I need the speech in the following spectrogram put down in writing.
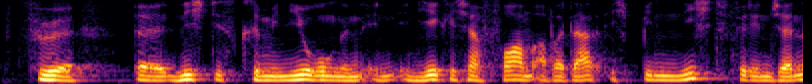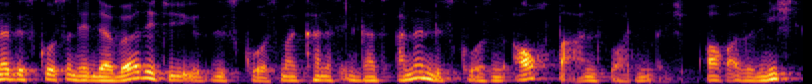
für äh, Nicht-Diskriminierungen in, in, jeglicher Form. Aber da, ich bin nicht für den Gender-Diskurs und den Diversity-Diskurs. Man kann es in ganz anderen Diskursen auch beantworten. Ich brauche also nicht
